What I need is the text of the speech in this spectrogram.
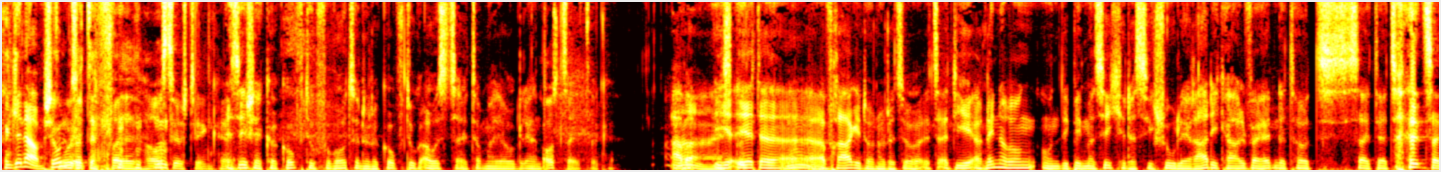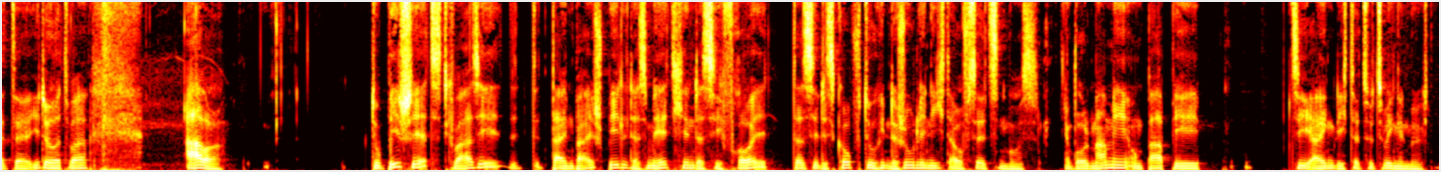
genau, am Schulweg. halt vor der Haustür stehen können. Es ist ja kein Kopftuchverbot, sondern eine Kopftuchauszeit, haben wir ja auch gelernt. Auszeit, okay. Aber Ah, ich, ich hätte Ah. eine Frage da noch dazu. Äh, die Erinnerung, und ich bin mir sicher, dass sich Schule radikal verändert hat, seit der Zeit, seit der ich dort war. Aber du bist jetzt quasi dein Beispiel, das Mädchen, das sich freut, dass sie das Kopftuch in der Schule nicht aufsetzen muss. Obwohl Mami und Papi sie eigentlich dazu zwingen möchten.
